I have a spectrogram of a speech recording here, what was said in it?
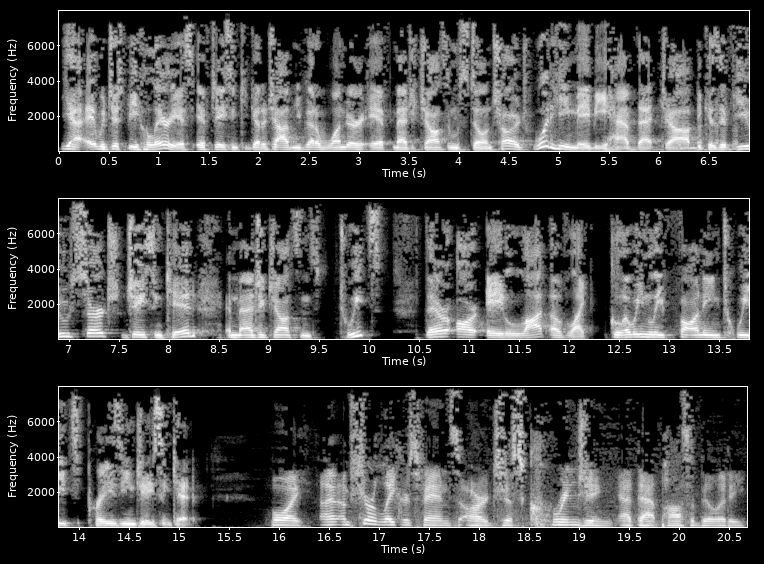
yeah, it would just be hilarious if Jason could get a job and you've got to wonder if Magic Johnson was still in charge. Would he maybe have that job? Because if you search Jason Kidd and Magic Johnson's tweets, there are a lot of like glowingly fawning tweets praising Jason Kidd. Boy, I'm sure Lakers fans are just cringing at that possibility.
